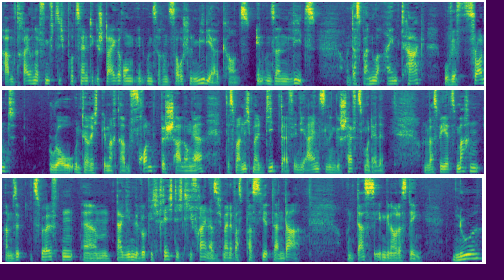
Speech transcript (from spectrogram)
haben 350-prozentige Steigerungen in unseren Social Media Accounts, in unseren Leads. Und das war nur ein Tag, wo wir Front Row-Unterricht gemacht haben, Frontbeschallung. Ja? Das war nicht mal Deep Dive in die einzelnen Geschäftsmodelle. Und was wir jetzt machen am 7.12., ähm, da gehen wir wirklich richtig tief rein. Also ich meine, was passiert dann da? Und das ist eben genau das Ding. Nur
